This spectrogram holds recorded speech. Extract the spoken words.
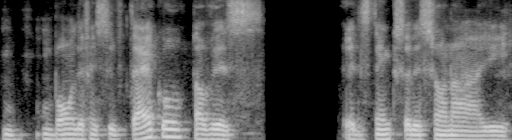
um, um bom defensive tackle, talvez eles tenham que selecionar aí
